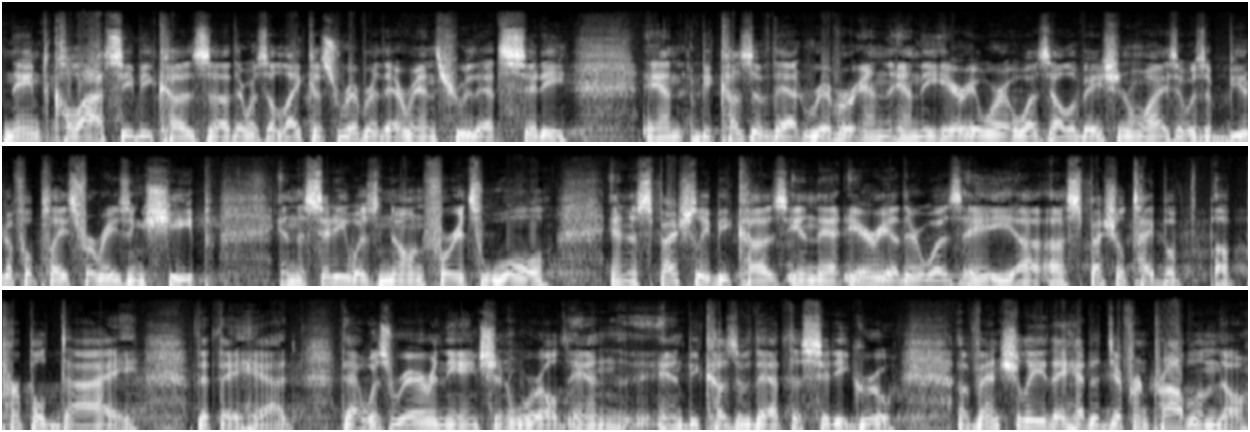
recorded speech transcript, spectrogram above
named Colossae because uh, there was a Lycus River that ran through that city. And because of that river and, and the area where it was elevation wise, it was a beautiful place for raising sheep. And the city was known for its wool, and especially because in that area there was a, uh, a special type of, of purple dye that they had that was rare in the ancient world. And, and because of that, the city grew. Eventually, they had a different problem, though.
